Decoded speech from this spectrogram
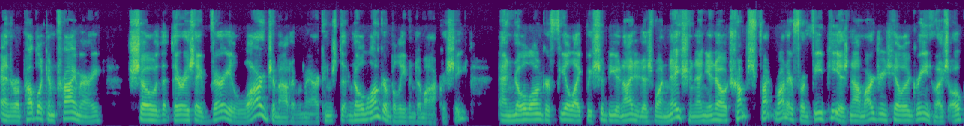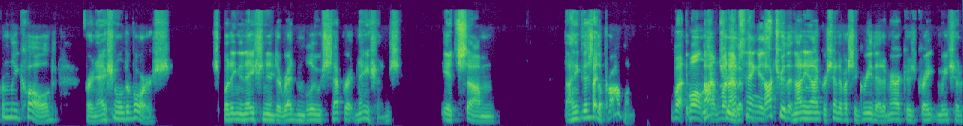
and the Republican primary show that there is a very large amount of Americans that no longer believe in democracy and no longer feel like we should be united as one nation. And you know, Trump's front runner for VP is now Marjorie Taylor Greene, who has openly called for a national divorce, splitting the nation into red and blue separate nations. It's um I think this but, is the problem. But well, uh, what I'm that, saying is not true that 99% of us agree that America is great and we should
